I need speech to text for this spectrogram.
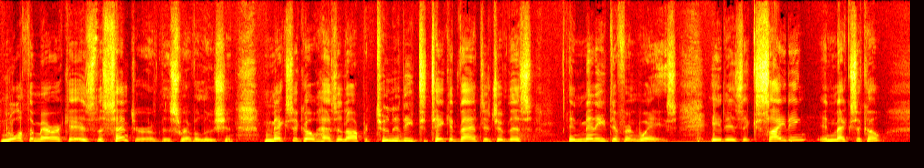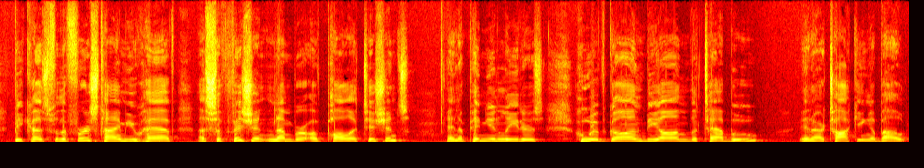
North America is the center of this revolution. Mexico has an opportunity to take advantage of this in many different ways. It is exciting in Mexico because for the first time you have a sufficient number of politicians and opinion leaders who have gone beyond the taboo and are talking about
